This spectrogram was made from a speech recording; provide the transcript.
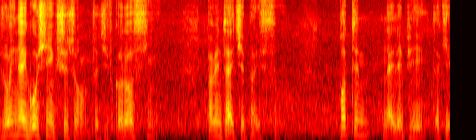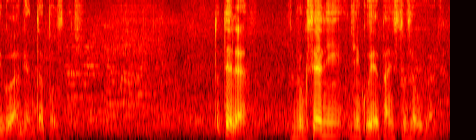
że oni najgłośniej krzyczą przeciwko Rosji. Pamiętajcie Państwo, po tym najlepiej takiego agenta poznać. To tyle z Brukseli. Dziękuję Państwu za uwagę.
